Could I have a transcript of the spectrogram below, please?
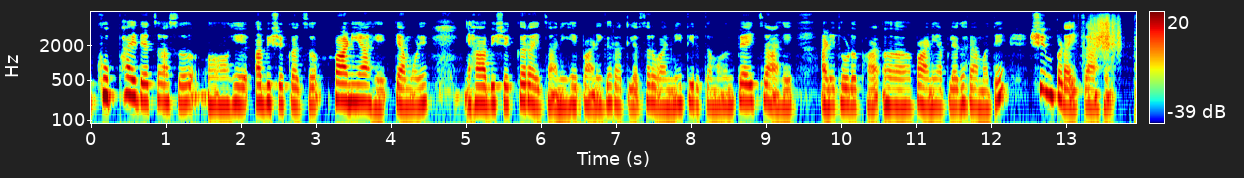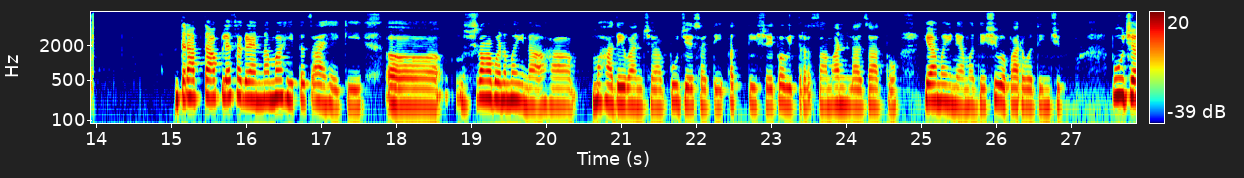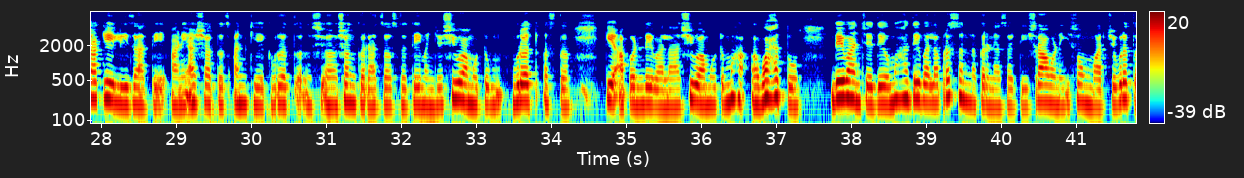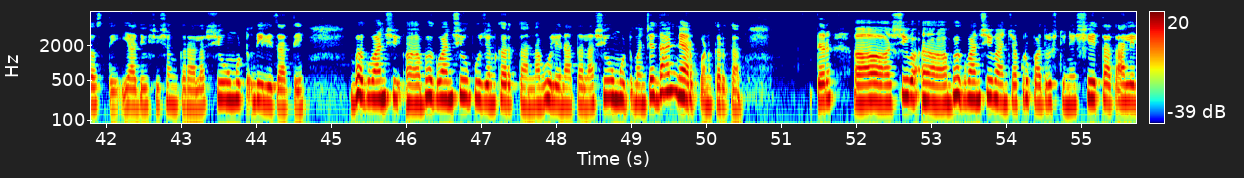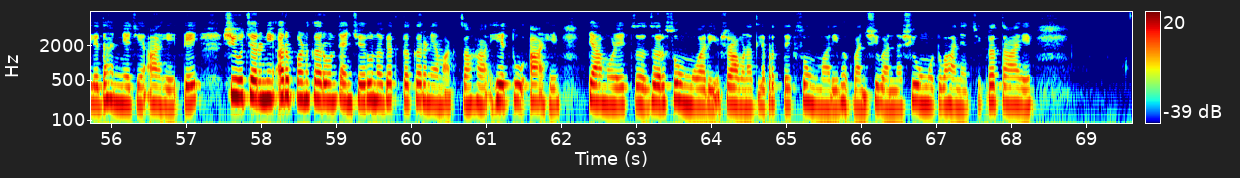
खूप फायद्याचं असं हे अभिषेकाचं पाणी आहे. त्यामुळे हा अभिषेक करायचा आणि हे पाणी घरातल्या सर्वांनी तीर्थ म्हणून प्यायचं आहे आणि थोडं फा पाणी आपल्या घरामध्ये शिंपडायचं आहे. तर आता आपल्या सगळ्यांना माहीतच आहे की श्रावण महिना हा महादेवांच्या पूजेसाठी अतिशय पवित्र असा मानला जातो. या महिन्यामध्ये शिवपार्वतींची पूजा केली जाते आणि अशातच आणखी एक व्रत श शंकराचं असतं ते म्हणजे शिवामुठ व्रत असतं की आपण देवाला शिवामुठ महा वाहतो. देवांचे देव महादेवाला प्रसन्न करण्यासाठी श्रावणी सोमवारचे व्रत असते. या दिवशी शंकराला शिवमुठ दिली जाते. भगवान शि भगवान शिवपूजन करताना भोलेनाथाला शिवमुठ म्हणजे धान्य अर्पण करतात. तर शिव भगवान शिवांच्या कृपादृष्टीने शेतात आलेले धान्य जे आहे ते शिवचरणी अर्पण करून त्यांचे ऋण व्यक्त करण्यामागचा हा हेतू आहे. त्यामुळेच जर सोमवारी श्रावणातल्या प्रत्येक सोमवारी भगवान शिवांना शिवमूठ वाहण्याची प्रथा आहे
